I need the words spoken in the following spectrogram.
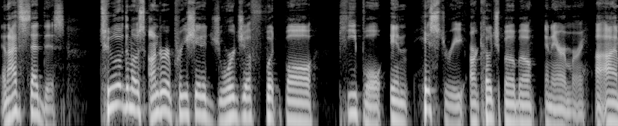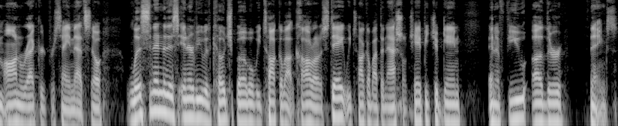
and I've said this, two of the most underappreciated Georgia football people in history are Coach Bobo and Aaron Murray. I am on record for saying that. So, listening to this interview with Coach Bobo, we talk about Colorado State, we talk about the national championship game, and a few other things.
